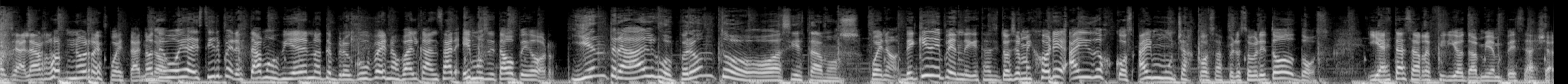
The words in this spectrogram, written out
O sea, la no respuesta. No, No. te voy a decir, pero estamos bien, no te preocupes, nos va a alcanzar. Hemos estado peor. ¿Y entra algo pronto o así estamos? Bueno, ¿de qué depende que esta situación mejore? Hay dos cosas, hay muchas cosas, pero sobre todo dos. Y a esta se refirió también Pese ayer.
